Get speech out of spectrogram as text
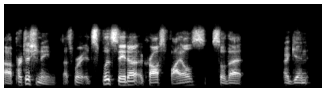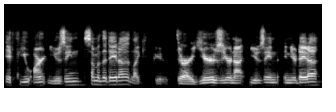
uh, partitioning. That's where it splits data across files so that again, if you aren't using some of the data, like if you there are years you're not using in your data,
